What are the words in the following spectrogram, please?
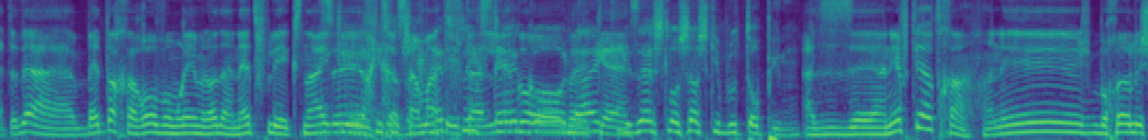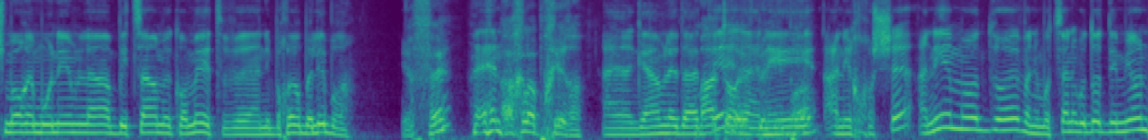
אתה יודע, בטח הרוב אומרים, לא יודע, נטפליקס, נייקי, זה הכי חזק, נטפליקס, לגו. נייקי, זה שלושה שקיבלו טופים. אז אה, אני אפתיע אותך, אני בוחר לשמור אמונים לביצה המקומית, ואני בוחר בליברה. יפה, אין. אחלה בחירה. גם לדעתי, מה אתה אוהב אני, בליברה? אני חושב, אני מאוד אוהב, אני מוצא נקודות דמיון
